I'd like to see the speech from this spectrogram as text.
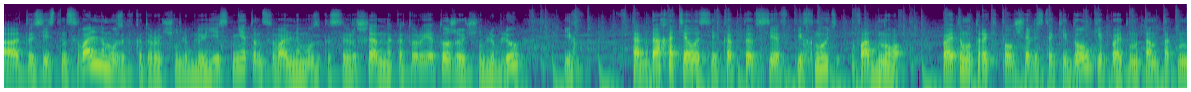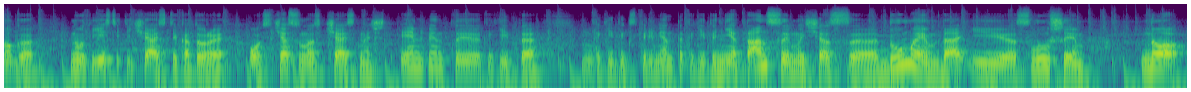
А, то есть есть танцевальная музыка, которую очень люблю, есть не танцевальная музыка совершенно, которую я тоже очень люблю. Их тогда хотелось их как-то все впихнуть в одно. Поэтому треки получались такие долгие, поэтому там так много... Ну вот есть эти части, которые... О, сейчас у нас часть, значит, эмбиенты, какие-то какие-то эксперименты, какие-то не танцы, мы сейчас э, думаем, да, и слушаем, но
